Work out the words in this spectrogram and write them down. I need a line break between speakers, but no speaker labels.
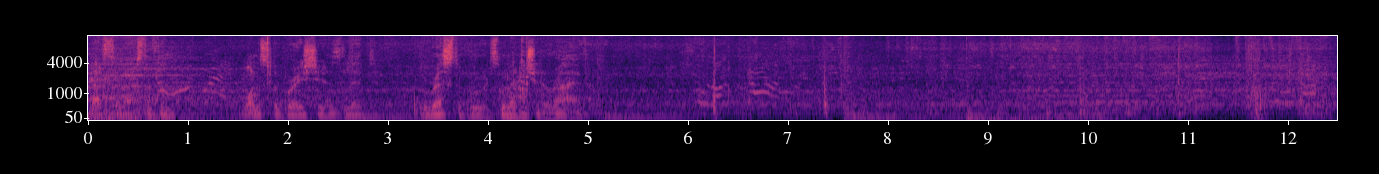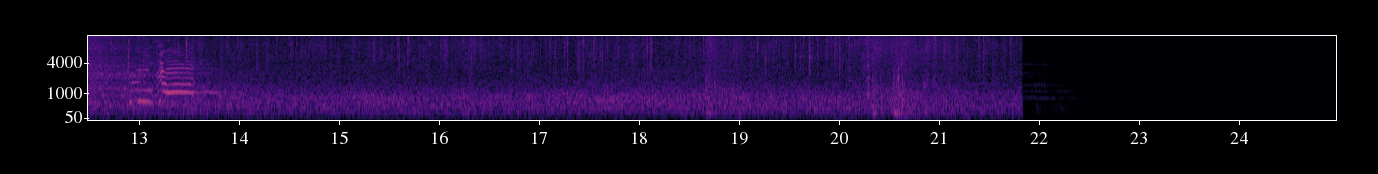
That's the last of them. Once the brazier is lit, the rest of Ruud's men should arrive.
